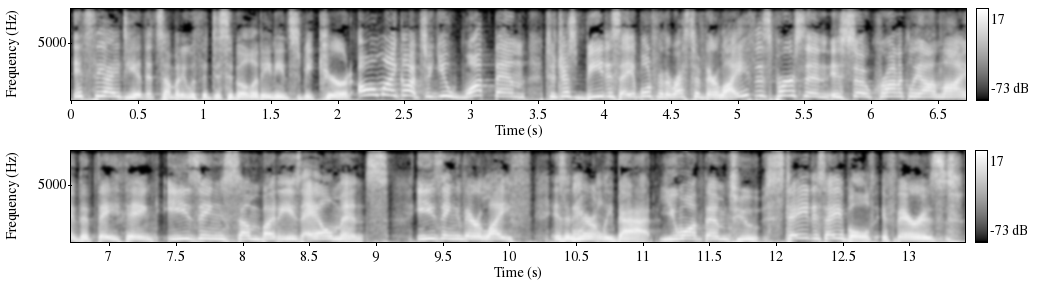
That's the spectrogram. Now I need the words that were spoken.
It's the idea that somebody with a disability needs to be cured. Oh my God, so you want them to just be disabled for the rest of their life? This person is so chronically online that they think easing somebody's ailments, easing their life, is inherently bad. You want them to stay disabled if there is.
